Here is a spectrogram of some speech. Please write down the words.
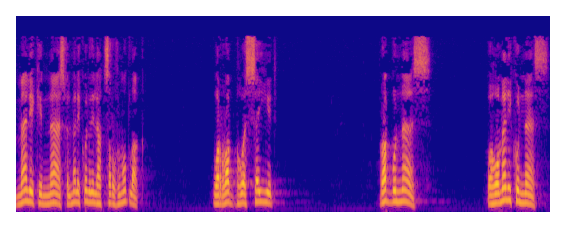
ملك الناس فالملك هو الذي له التصرف المطلق. والرب هو السيد. رب الناس وهو ملك الناس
